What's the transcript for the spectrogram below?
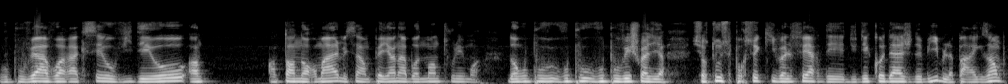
vous pouvez avoir accès aux vidéos en, en temps normal mais c'est en payant un abonnement tous les mois donc vous pouvez, choisir. Surtout pour ceux qui veulent faire du décodage de Bible, par exemple,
